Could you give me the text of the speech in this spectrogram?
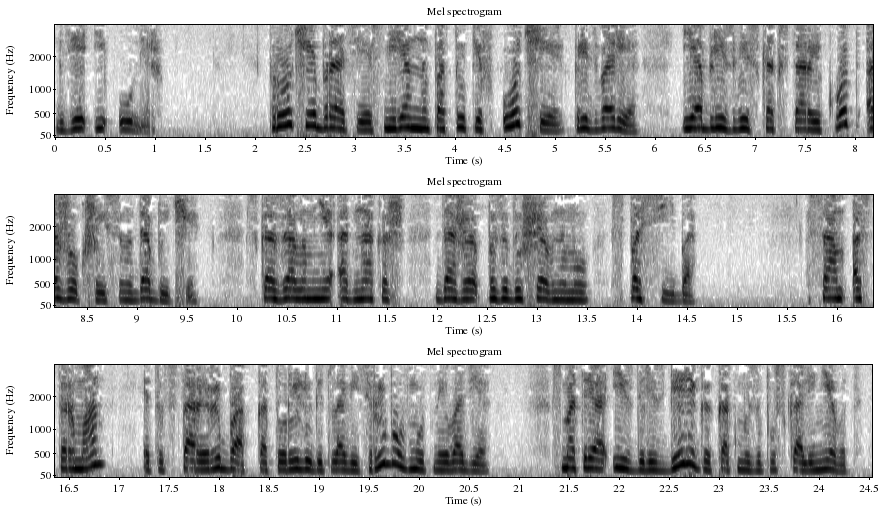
где и умер. Прочие братья, смиренно потупив очи при дворе и облизываясь, как старый кот, ожегшийся на добыче, сказала мне, однако ж, даже по-задушевному «спасибо». Сам Астерман, этот старый рыбак, который любит ловить рыбу в мутной воде, смотря издали с берега, как мы запускали невод, —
